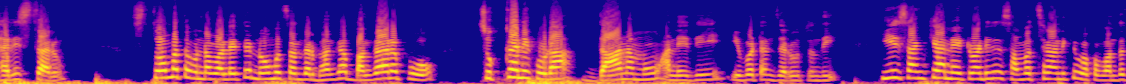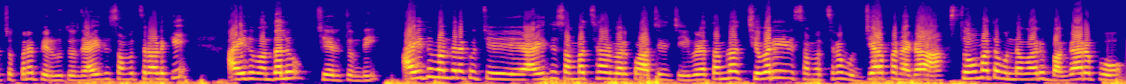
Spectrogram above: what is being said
ధరిస్తారు. స్తోమత ఉన్న వాళ్ళైతే నోము సందర్భంగా బంగారపు చుక్కని కూడా దానము అనేది ఇవ్వటం జరుగుతుంది. ఈ సంఖ్య అనేటువంటిది సంవత్సరానికి ఒక వంద చొప్పున పెరుగుతుంది. ఐదు సంవత్సరాలకి ఐదు వందలు చేరుతుంది. ఐదు వందలకు చే- ఐదు సంవత్సరాల వరకు ఆచరించే ఈ వ్రతంలో చివరి సంవత్సరం ఉద్యాపనగా స్తోమత ఉన్నవారు బంగారపు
